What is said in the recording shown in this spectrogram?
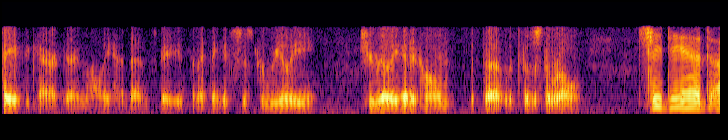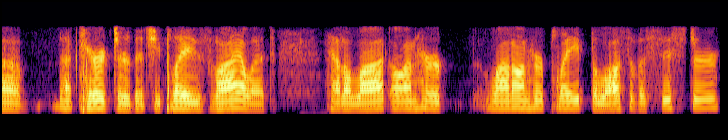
save the character and Molly had that in spades and I think it's just really she really hit it home with the with the, with the role. She did. Uh that character that she plays, Violet, had a lot on her lot on her plate, the loss of a sister,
